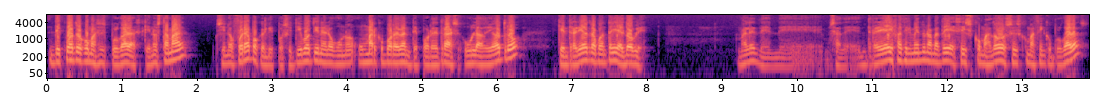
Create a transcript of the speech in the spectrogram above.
de 4,6 pulgadas, que no está mal, si no fuera porque el dispositivo tiene luego un marco por delante, por detrás, un lado y otro, que entraría otra pantalla el doble. ¿Vale? De, o sea, entraría ahí fácilmente una pantalla de 6,2, 6,5 pulgadas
